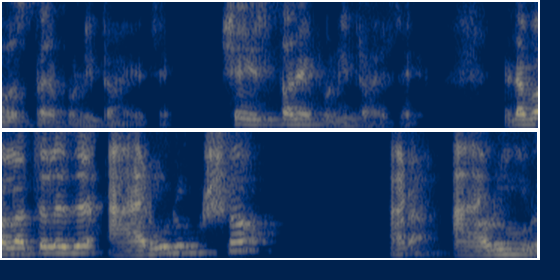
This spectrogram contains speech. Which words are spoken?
অবস্থায় উপনীত হয়েছে সেই স্তরে উপনীত হয়েছে। এটা বলা চলে যে আরুরুক্ষ আর আরুর।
